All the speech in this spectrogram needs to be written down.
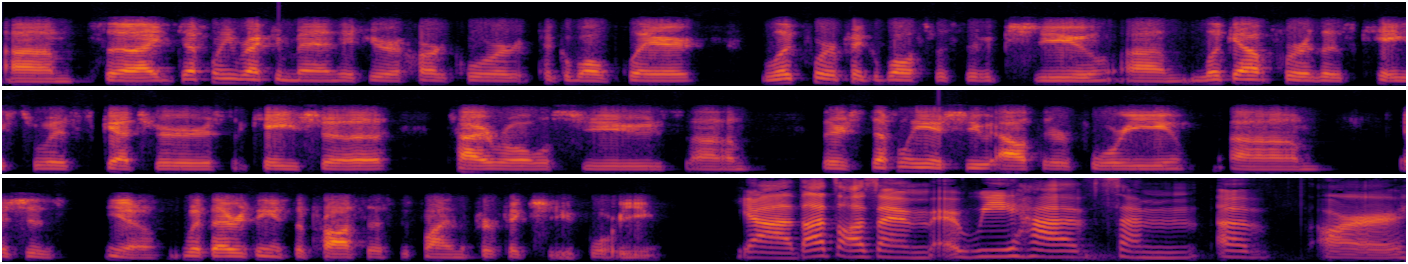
Um, so I definitely recommend if you're a hardcore pickleball player, look for a pickleball specific shoe. Um, look out for those K Swiss Skechers, Acacia, Tyrol shoes. Um, there's definitely a shoe out there for you. Um, it's just, you know, with everything, it's the process to find the perfect shoe for you. Yeah, that's awesome. We have some of our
